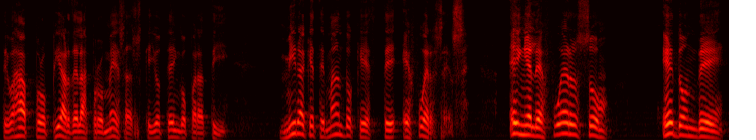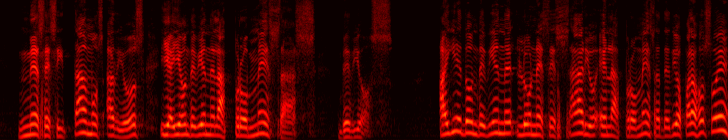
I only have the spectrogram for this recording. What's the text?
te vas a apropiar de las promesas que yo tengo para ti. Mira que te mando que te esfuerces. En el esfuerzo es donde necesitamos a Dios y ahí es donde vienen las promesas de Dios. Ahí es donde viene lo necesario en las promesas de Dios. Para Josué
